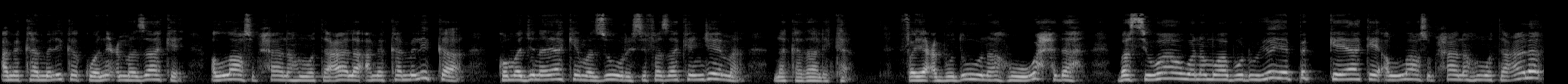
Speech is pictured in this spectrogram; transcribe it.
Amekamilika kwa neema zake. Allah subhanahu wa ta'ala amekamilika kwa majina yake mazuri sifa zake njema na kadhalika fayabudunahu wahdah basi wao wanamwabudu yeye peke yake Allah subhanahu wa ta'ala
